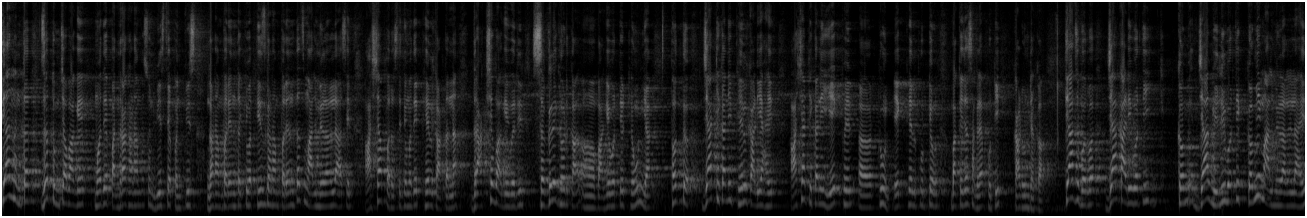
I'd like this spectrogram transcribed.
त्यानंतर जर तुमच्या बागेमध्ये पंधरा घडांपासून वीस ते पंचवीस घडांपर्यंत किंवा तीस घडांपर्यंतच माल मिळालेला असेल अशा परिस्थितीमध्ये फेल काढताना द्राक्ष बागेवरील सगळे घड का बागेवरती ठेवून घ्या. फक्त ज्या ठिकाणी फेल काढी आहेत अशा ठिकाणी एक फेल ठेवून एक फेल फूट ठेवून बाकीच्या सगळ्या फुटी काढून टाका. त्याचबरोबर ज्या काडीवरती कमी ज्या वेलीवरती कमी माल मिळालेला आहे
